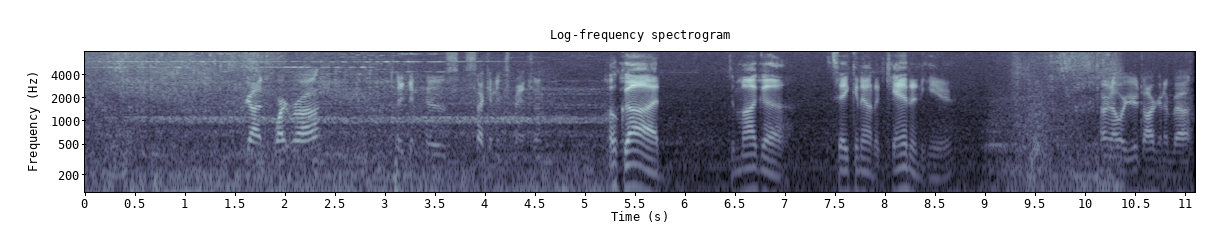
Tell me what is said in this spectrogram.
We got White-Ra taking his second expansion. Oh God, Dimaga taking out a cannon here. I don't know what you're talking about.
